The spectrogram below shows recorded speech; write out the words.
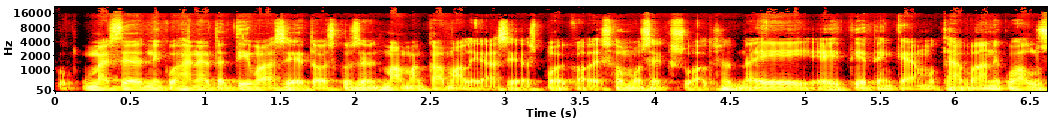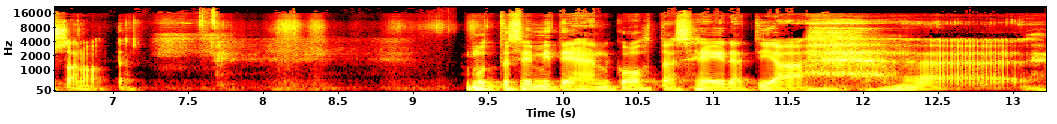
kun mä sitä niin kuin häneltä tivasin, että olisiko se nyt maailman kamali asia, jos poika olisi homoseksuaali. No ei, ei tietenkään, mutta hän vaan niin kuin halusi sanoa että. Mutta se, miten hän kohtasi heidät ja äh,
